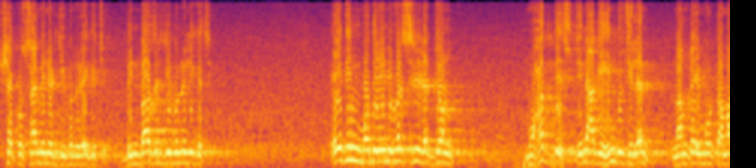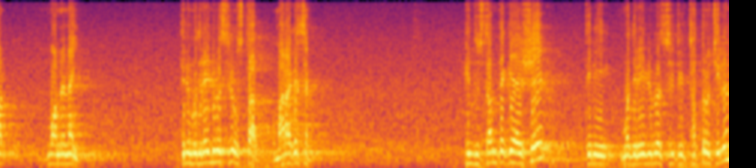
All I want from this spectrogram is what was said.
শেখ হুসাইমিনের জীবনী লিখেছি, বিনবাজের জীবনী লিখেছি। এই দিন মদিনা ইউনিভার্সিটির একজন মহাদ্দেশ যিনি আগে হিন্দু ছিলেন, নামটা এই মুহূর্তে আমার মনে নাই। তিনি মদিনা ইউনিভার্সিটির উস্তাদ, মারা গেছেন। হিন্দুস্তান থেকে এসে তিনি মদিনা ইউনিভার্সিটির ছাত্র ছিলেন,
